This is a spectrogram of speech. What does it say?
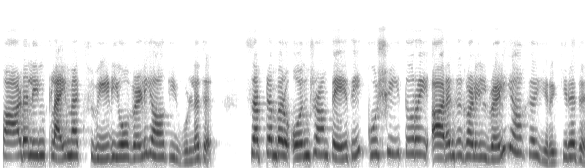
பாடலின் கிளைமேக்ஸ் வீடியோ வெளியாகி உள்ளது செப்டம்பர் ஒன்றாம் தேதி குஷி துறை அரங்குகளில் வெளியாக இருக்கிறது.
